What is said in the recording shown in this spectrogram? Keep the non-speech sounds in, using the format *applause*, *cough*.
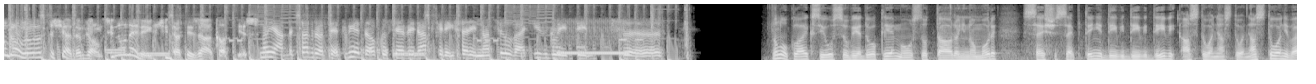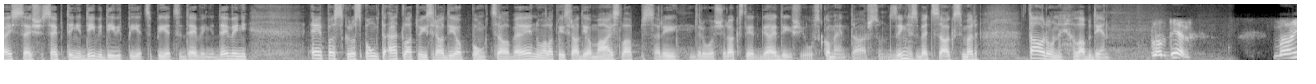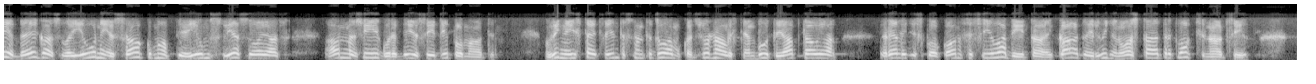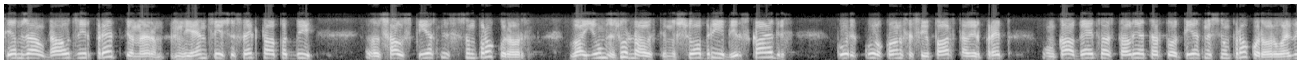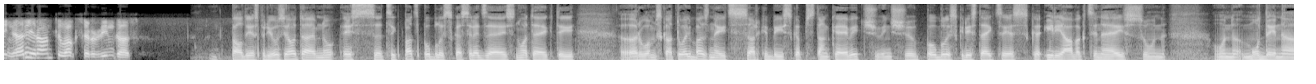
Nu, galvā tas jādara galvas. Nu, nedrīkst šitā te zākāties. Nu jā, bet saprotiet, viedoklis jau ir atkarīgs arī no cilvēka izglītības. Uh, Nu, lūk, laiks jūsu viedokļiem. Mūsu tāluņa numuri 6722, 888, vai 672, 559, e-pasta kruspunkta atlatvijas radio.clv. No Latvijas radio mājaslapas arī droši rakstiet, gaidīšu jūsu komentārus un ziņas, bet sāksim ar tālruni. Labdien! Labdien! Māja beigās vai jūnija sākumā pie jums viesojās Anna Zīgura, bijusī diplomāte. Viņa izteica interesantu domu, ka žurnālistiem būtu jāaptaujā reliģisko konfesiju vadītāji, kāda ir viņu nostāja pret vakcināciju. Diemžēl daudzi ir pret, piemēram, *clears throat* Jensīša sektā pat bija uh, savs tiesnesis un prokurors. Vai jums, žurnālistiem, uz šo brīdi ir skaidrs, kuri, kuru konfesiju pārstāvji ir pret un kā beidzās tā lieta ar to tiesnesi un prokuroru? Vai viņi arī ir antivakcēru rindās? Paldies par jūsu jautājumu. Nu, es, cik pats publiski esmu redzējis, noteikti uh, Romas katoļu baznīcas arhibīskaps Stankēvičs. Viņš publiski ir izteicies, ka ir jāvakcinējas un, un mudina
